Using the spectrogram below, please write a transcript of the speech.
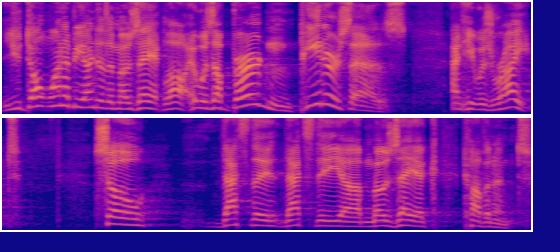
You don't want to be under the Mosaic law. It was a burden, Peter says, and he was right. So that's the, that's the uh, Mosaic covenant.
